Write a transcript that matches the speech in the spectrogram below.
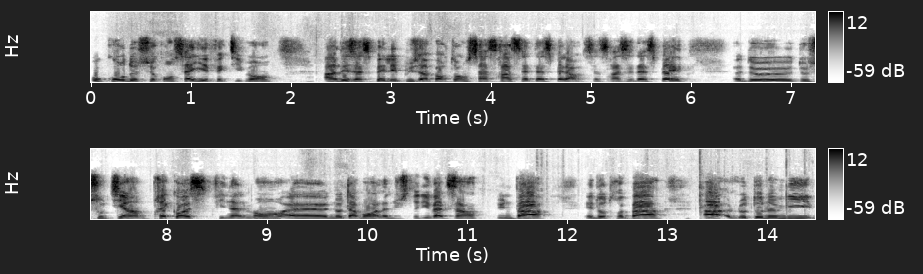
au cours de ce Conseil, effectivement, un des aspects les plus importants, ça sera cet aspect-là. Ça sera cet aspect de, de soutien précoce finalement, euh, notamment à l'industrie du vaccin, d'une part, et d'autre part à l'autonomie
